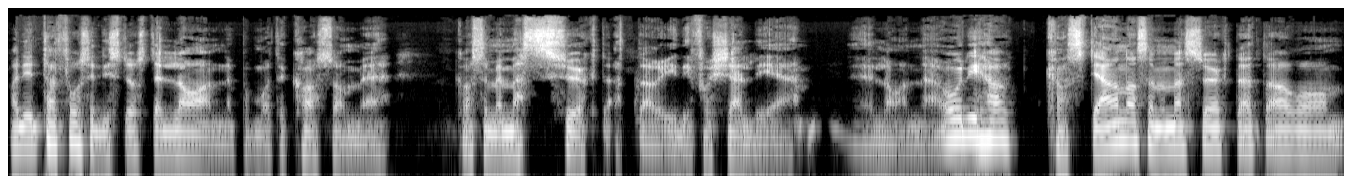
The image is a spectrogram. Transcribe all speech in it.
tatt for seg de største landene, på en måte hva som er, hva som er mest søkt etter i de forskjellige eh, landene. Og de har hva stjerner som er mest søkt etter, og,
